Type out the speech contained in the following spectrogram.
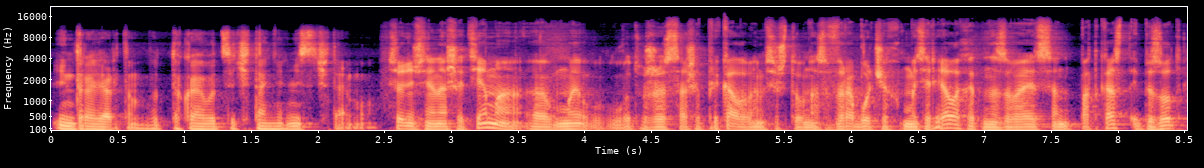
интровертам. Вот такое вот сочетание несочетаемого. Сегодняшняя наша тема, э, мы вот уже с Сашей прикалываемся, что у нас в рабочих материалах это называется подкаст, эпизод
